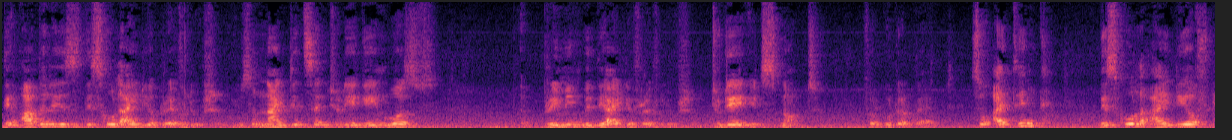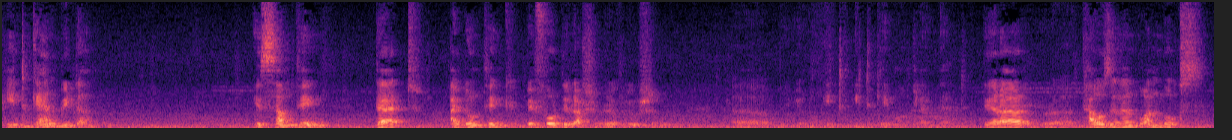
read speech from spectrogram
The other is this whole idea of revolution. So 19th century again was brimming with the idea of revolution. Today it's not, for good or bad. So I think this whole idea of it can be done is something that I don't think before the Russian Revolution, uh, you know, it, it came out like that. There are uh, thousand and one books uh,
